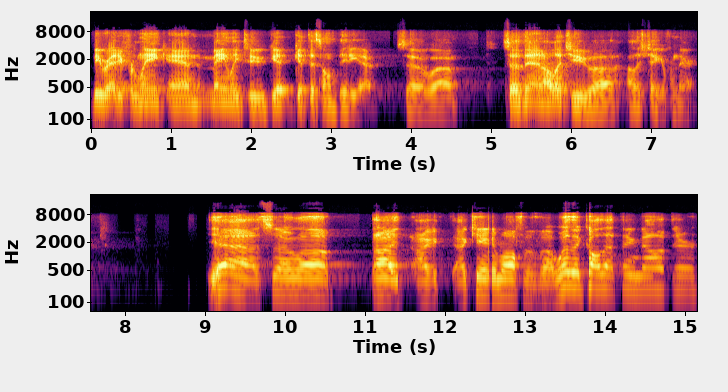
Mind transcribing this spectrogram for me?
be ready for Link and mainly to get get this on video. So um, so then I'll let you uh, I'll let you take it from there. Yeah. So uh, I I I came off of uh, what do they call that thing now up there?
